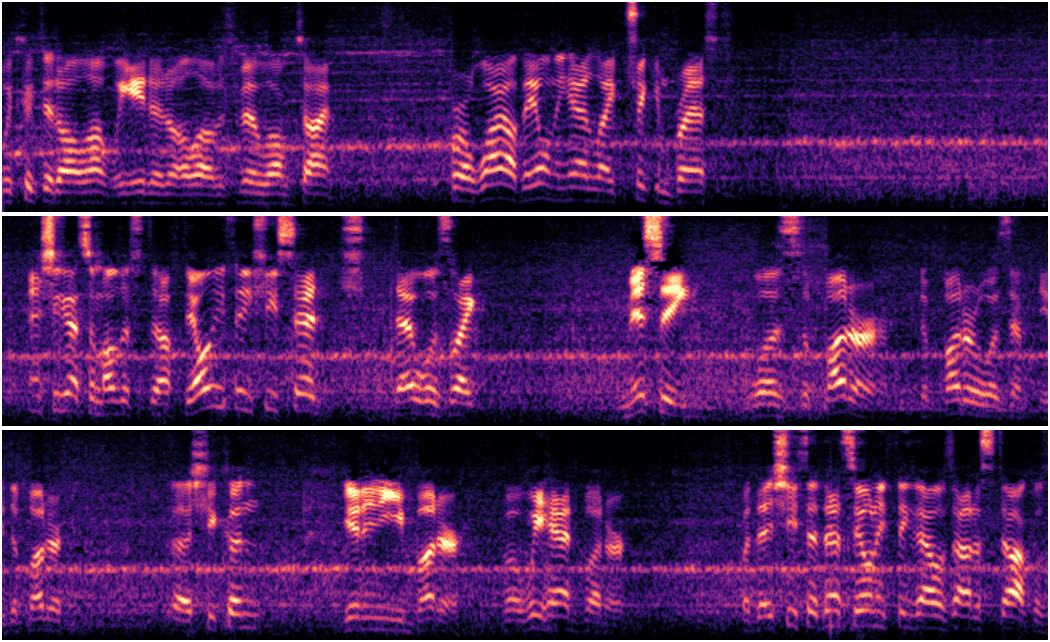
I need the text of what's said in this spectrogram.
We cooked it all up. We ate it all up. It's been a long time. For a while, they only had like chicken breast. And she got some other stuff. The only thing she said that was like missing was the butter. The butter was empty. The butter, uh, she couldn't get any butter, but we had butter. But then she said that's the only thing that was out of stock was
